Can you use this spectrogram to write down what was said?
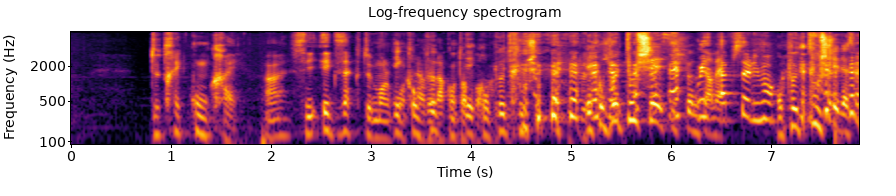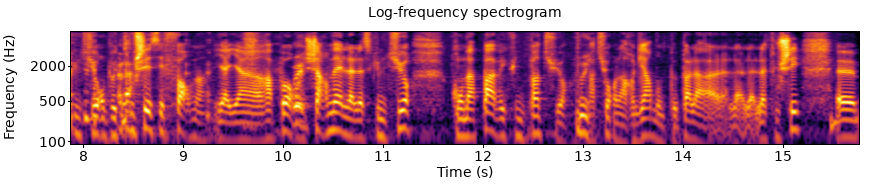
de très concret. Hein, c'est exactement le contraire de l'art contemporain. Et qu'on peut toucher, et qu'on peut toucher, si je peux me oui, permettre. Absolument. On peut toucher la sculpture, on peut toucher ses formes. Il y, a, un rapport charnel à la sculpture qu'on n'a pas avec une peinture. Une peinture, on la regarde, on ne peut pas la, toucher. Euh,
